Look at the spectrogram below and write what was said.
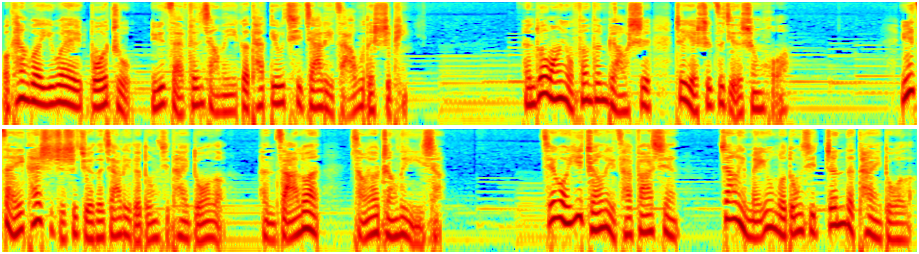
我看过一位博主鱼仔分享的一个他丢弃家里杂物的视频，很多网友纷纷表示这也是自己的生活。鱼仔一开始只是觉得家里的东西太多了，很杂乱，想要整理一下，结果一整理才发现家里没用的东西真的太多了，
